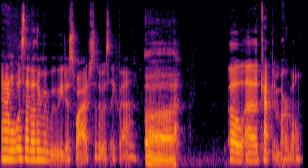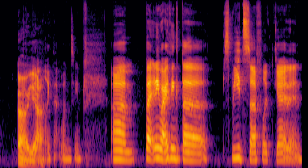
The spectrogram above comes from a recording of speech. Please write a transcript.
And what was that other movie we just watched that it was like bad? uh Oh, uh, Captain Marvel. oh yeah. I didn't like that one scene. Um, but anyway, I think the speed stuff looked good, and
